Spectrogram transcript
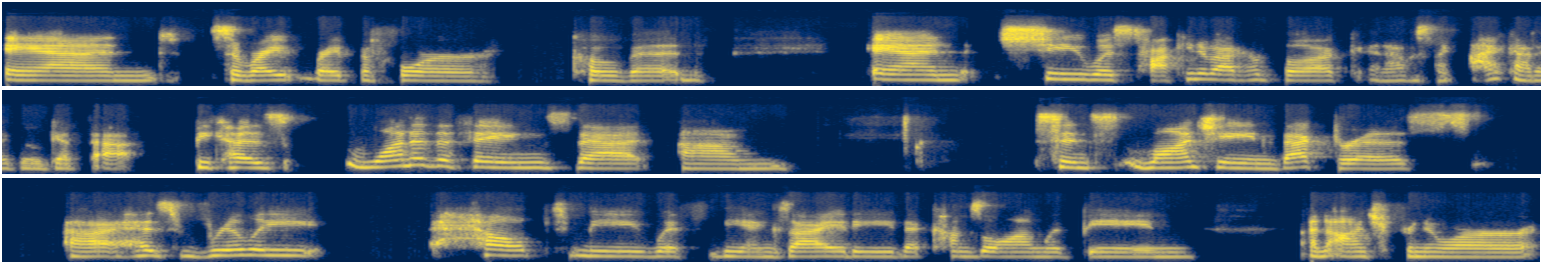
and so right right before covid and she was talking about her book and i was like i got to go get that because one of the things that um, since launching vectress uh, has really helped me with the anxiety that comes along with being an entrepreneur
